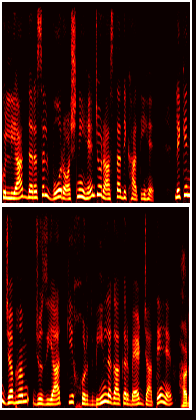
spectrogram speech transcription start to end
کلیات دراصل وہ روشنی ہیں جو راستہ دکھاتی ہیں۔ لیکن جب ہم جزیات کی خوردبین لگا کر بیٹھ جاتے ہیں ہر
